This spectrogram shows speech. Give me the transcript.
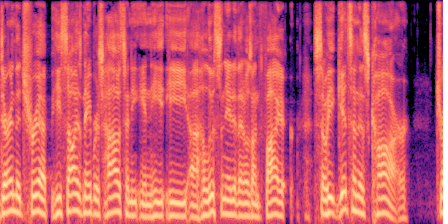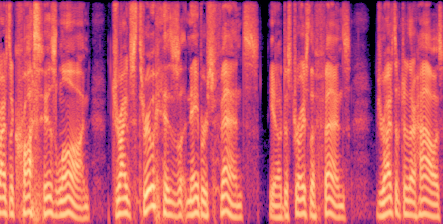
During the trip, he saw his neighbor's house and he and he he uh, hallucinated that it was on fire. So he gets in his car, drives across his lawn, drives through his neighbor's fence, you know, destroys the fence, drives up to their house,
